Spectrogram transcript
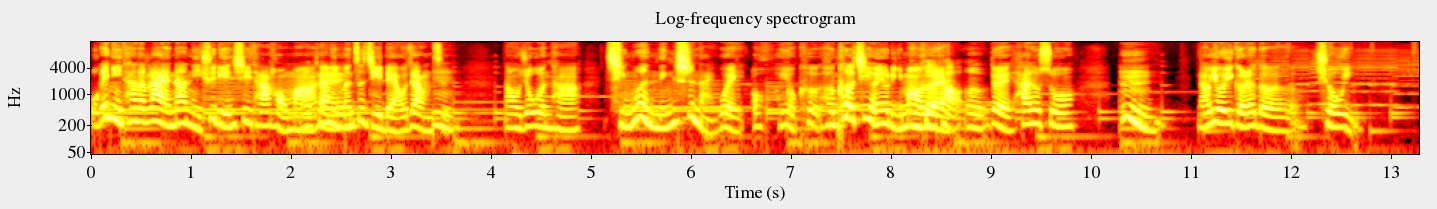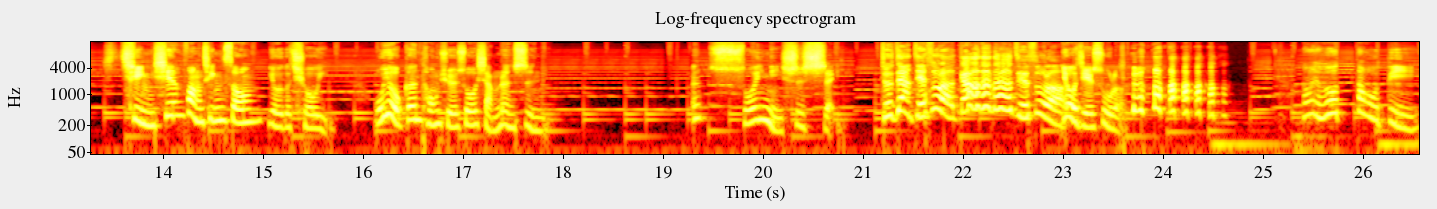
我给你他的 line，那你去联系他好吗那你们自己聊这样子。嗯，然后我就问他，请问您是哪位？哦，很有客，很客气，很有礼貌，对不对？嗯，对，他就说，嗯，然后又一个那个蚯蚓，请先放轻松，又一个蚯蚓，我有跟同学说想认识你，嗯，所以你是谁？就这样结束了。刚刚那段就结束了。又结束了。然后我想说，到底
